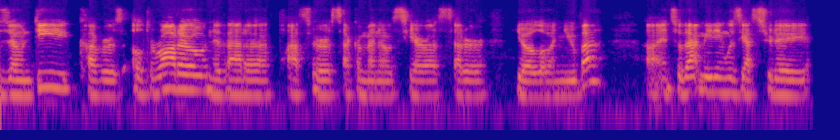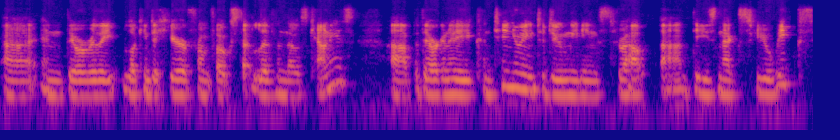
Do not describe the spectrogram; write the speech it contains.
Zone D covers El Dorado, Nevada, Placer, Sacramento, Sierra, Sutter, Yolo, and Yuba. Uh, and so that meeting was yesterday, uh, and they were really looking to hear from folks that live in those counties. Uh, but they are going to be continuing to do meetings throughout uh, these next few weeks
